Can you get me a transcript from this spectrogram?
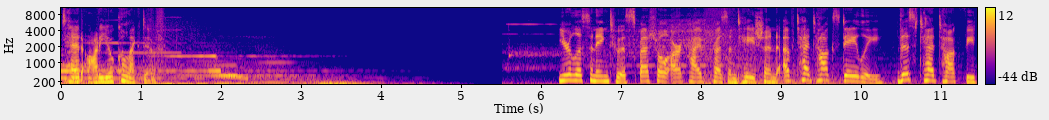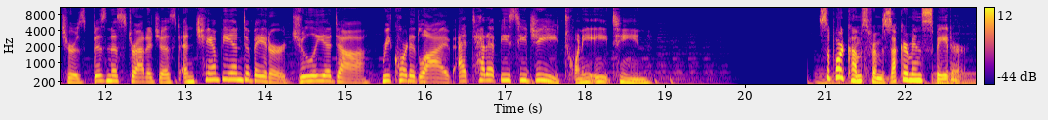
TED Audio Collective. You're listening to a special archive presentation of TED Talks Daily. This TED Talk features business strategist and champion debater Julia Dhar, recorded live at TED at BCG 2018. Support comes from Zuckerman Spaeder.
